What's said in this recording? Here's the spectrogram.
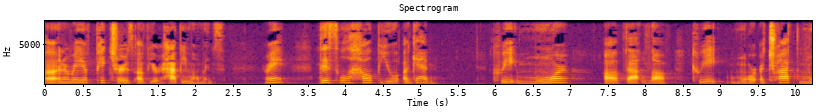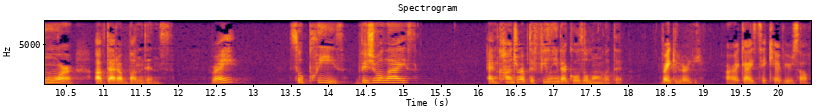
uh, an array of pictures of your happy moments, right? This will help you again create more of that love, create more, attract more of that abundance, right? So please visualize and conjure up the feeling that goes along with it regularly. All right, guys, take care of yourself.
